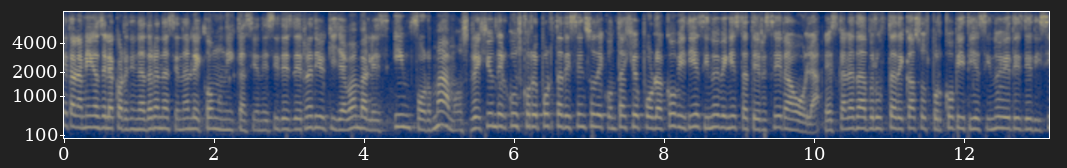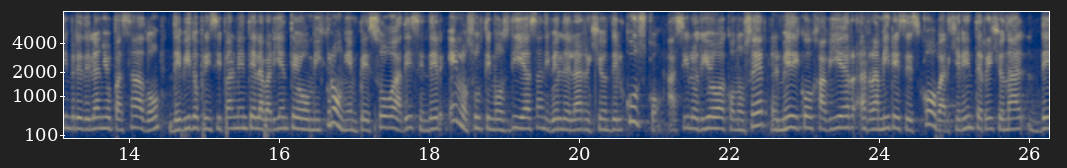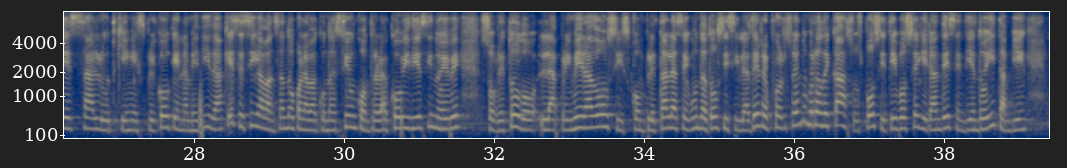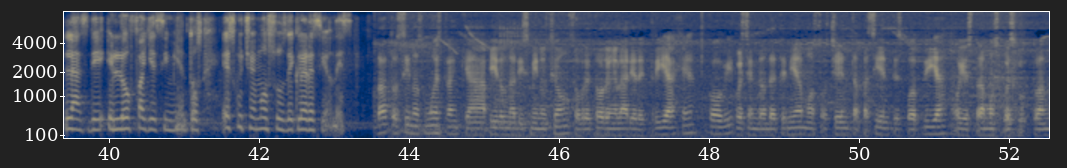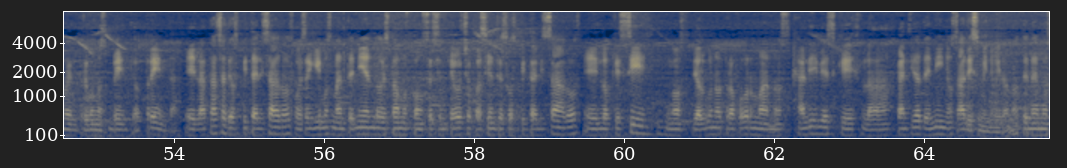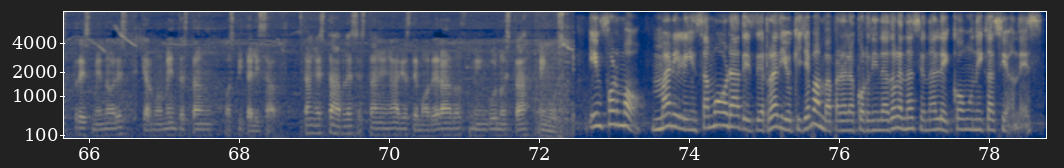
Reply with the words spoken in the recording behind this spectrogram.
¿Qué tal amigas de la Coordinadora Nacional de Comunicaciones? Y desde Radio Quillabamba les informamos. Región del Cusco reporta descenso de contagios por la COVID-19 en esta tercera ola. La escalada abrupta de casos por COVID-19 desde diciembre del año pasado, debido principalmente a la variante Omicron, empezó a descender en los últimos días a nivel de la región del Cusco. Así lo dio a conocer el médico Javier Ramírez Escobar, gerente regional de salud, quien explicó que en la medida que se siga avanzando con la vacunación, contra la COVID-19, sobre todo la primera dosis, completar la segunda dosis y la de refuerzo, el número de casos positivos seguirán descendiendo y también las de los fallecimientos. Escuchemos sus declaraciones. Datos sí nos muestran que ha habido una disminución, sobre todo en el área de triaje COVID, pues en donde teníamos 80 pacientes por día, hoy estamos pues fluctuando entre unos 20 o 30. Eh, la tasa de hospitalizados pues seguimos manteniendo, estamos con 68 pacientes hospitalizados. Eh, lo que sí nos de alguna otra forma nos alivia es que la cantidad de niños ha disminuido, ¿no? Tenemos tres menores que al momento están hospitalizados. Están estables, están en áreas de moderados, ninguno está en uso. Informó Marilyn Zamora desde Radio Quillabamba para la Coordinadora Nacional de Comunicaciones.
